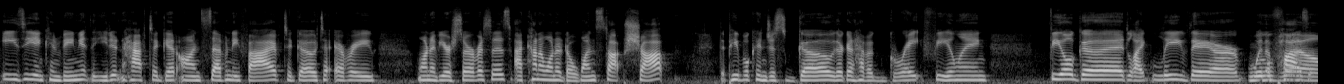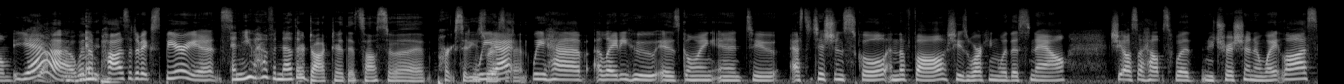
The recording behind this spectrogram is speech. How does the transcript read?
easy and convenient that you didn't have to get on 75 to go to every one of your services. I kind of wanted a one stop shop that people can just go. They're going to have a great feeling, feel good, like leave there with a positive, well. yeah, with a positive experience. And you have another doctor that's also a Park Cities we, resident. we have a lady who is going into esthetician school in the fall. She's working with us now. She also helps with nutrition and weight loss.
